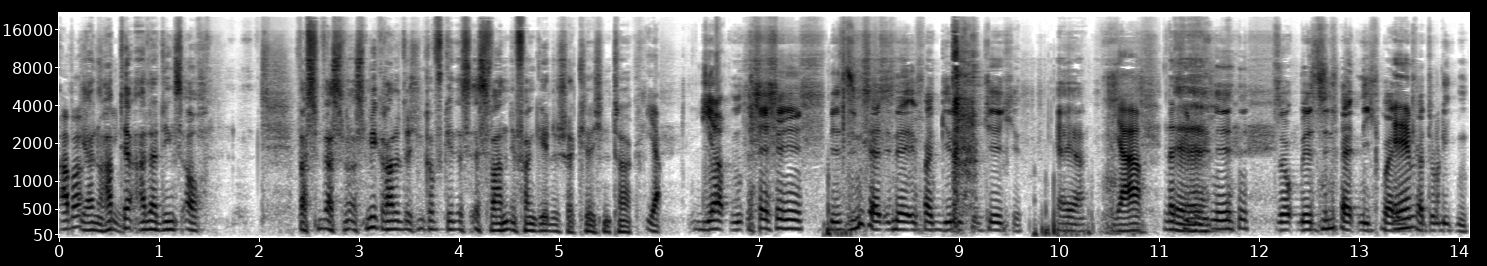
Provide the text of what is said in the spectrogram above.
aber Ja, nun habt ihr allerdings auch. Was, was, was mir gerade durch den Kopf geht, ist, es war ein evangelischer Kirchentag. ja, Ja, wir sind halt in der evangelischen Kirche. Ja, ja. ja, natürlich. Nee, so, wir sind halt nicht bei den Ähm, Katholiken.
